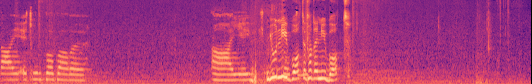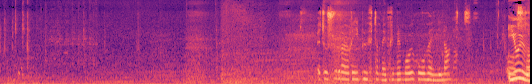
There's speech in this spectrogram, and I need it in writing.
Nei, jeg tror det bare bare... Nei, jeg... Jo, ny båt. Jeg fant en ny båt. Tror ikke du greier å av meg, for vi må jo gå veldig langt. Og Jo, jo.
